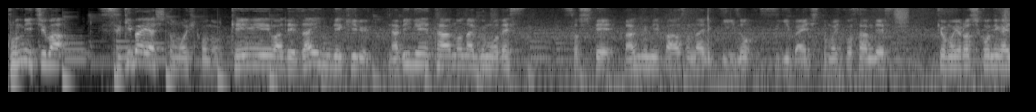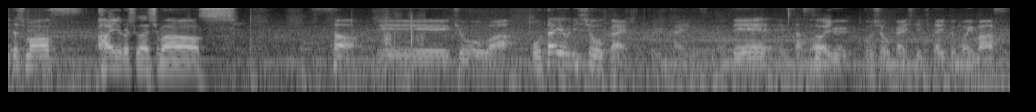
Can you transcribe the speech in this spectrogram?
こんにちは。杉林智彦の経営はデザインできるナビゲーターの南雲です。そして番組パーソナリティの杉林智彦さんです。今日もよろしくお願いいたします。はいよろしくお願いします。さあ、えー、今日はお便り紹介という回ですので早速ご紹介していきたいと思います、はい、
